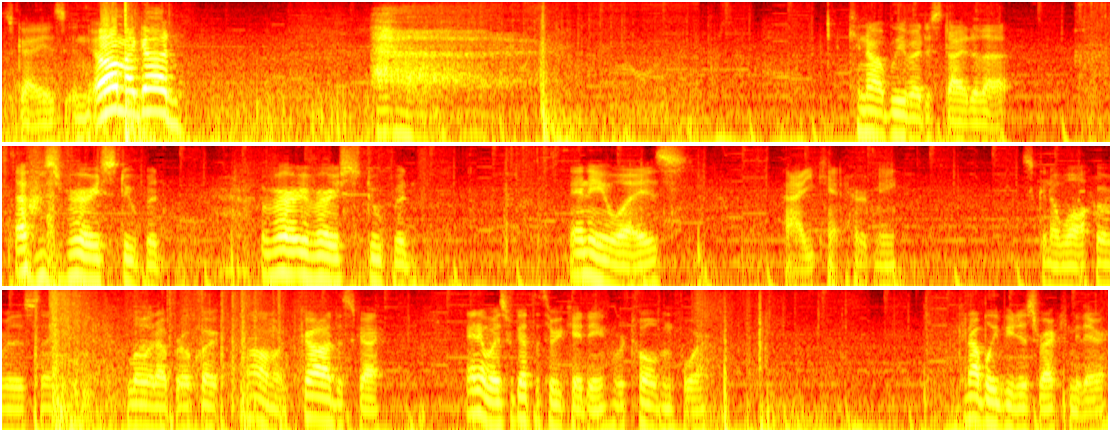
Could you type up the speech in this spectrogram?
This guy is in. Oh my god! Cannot believe I just died to that. That was very stupid. Very, very stupid. Anyways. Ah, you can't hurt me. Just gonna walk over this thing. Blow it up real quick. Oh my god, this guy. Anyways, we got the 3KD. We're 12 and 4. Cannot believe you just wrecked me there.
